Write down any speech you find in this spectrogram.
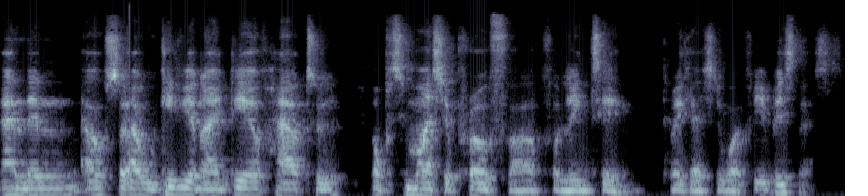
and then also I will give you an idea of how to optimize your profile for LinkedIn to make it actually work for your business.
